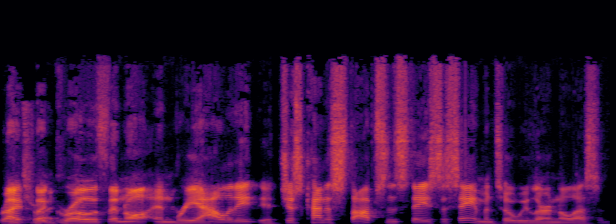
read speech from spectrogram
right? That's but right. growth and all and reality, it just kind of stops and stays the same until we learn the lesson.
